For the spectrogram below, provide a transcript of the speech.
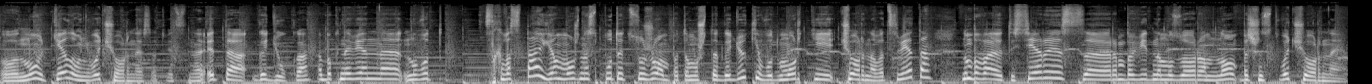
ну, тело у него черное, соответственно. Это гадюка обыкновенная. Ну вот с хвоста ее можно спутать с ужом, потому что гадюки в Удмуртии черного цвета. Ну, бывают и серые с э, ромбовидным узором, но большинство черные.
